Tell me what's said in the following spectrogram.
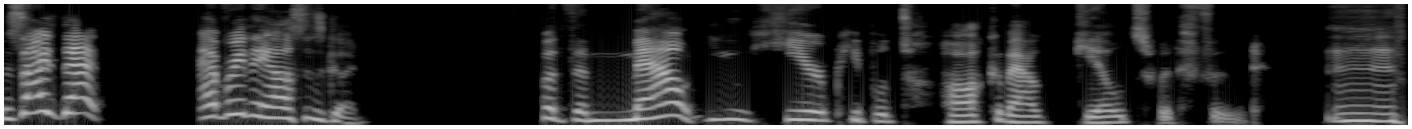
besides that, everything else is good. But the amount you hear people talk about guilt with food. Mm,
